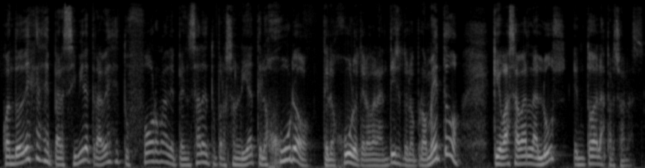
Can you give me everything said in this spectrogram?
Cuando dejes de percibir a través de tu forma de pensar, de tu personalidad, te lo juro, te lo juro, te lo garantizo, te lo prometo, que vas a ver la luz en todas las personas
